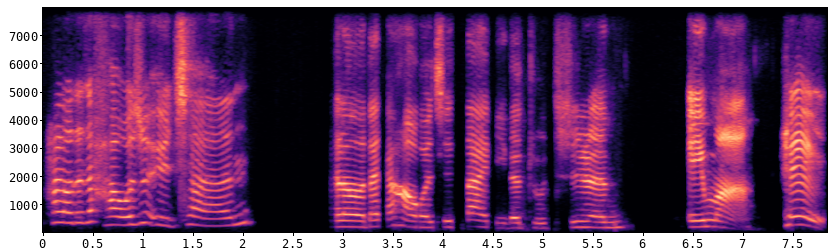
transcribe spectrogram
Hello，大家好，我是雨辰。Hello，大家好，我是代理的主持人 Emma。嘿，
